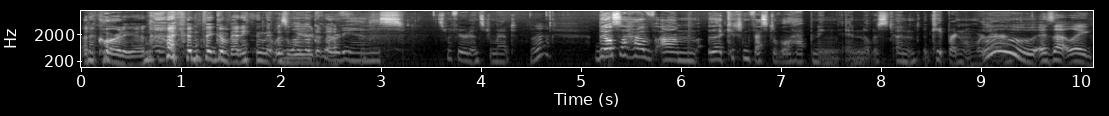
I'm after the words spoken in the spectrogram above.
an accordion. I couldn't think of anything that was I love weird enough. accordions. It's my favorite instrument. Ah. They also have um, the kitchen festival happening in Nova in Cape Breton when we're there. Ooh, is that like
